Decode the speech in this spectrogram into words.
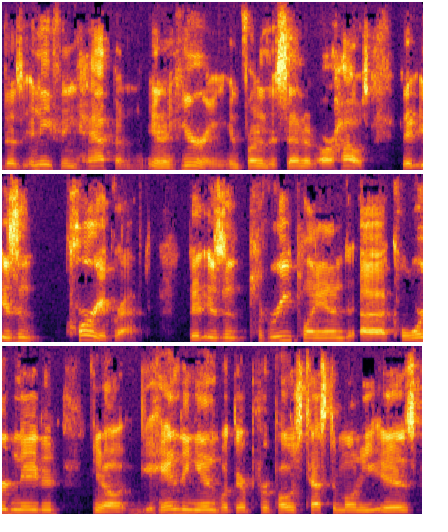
does anything happen in a hearing in front of the Senate or House that isn't choreographed, that isn't pre-planned, uh, coordinated. You know, handing in what their proposed testimony is,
